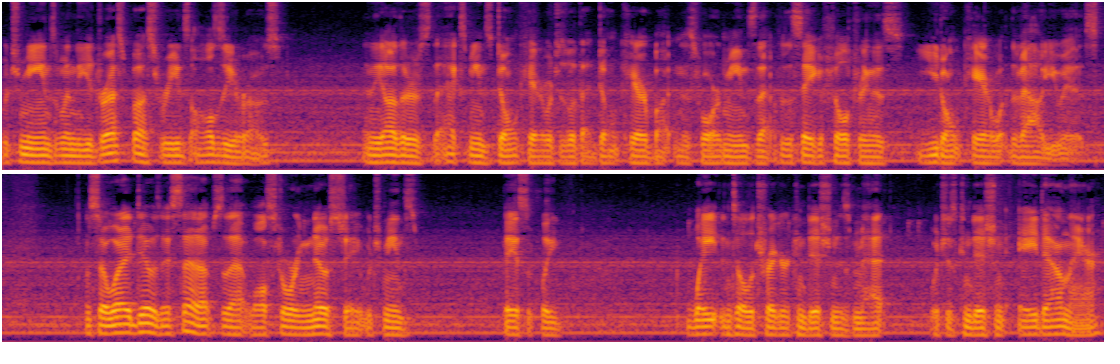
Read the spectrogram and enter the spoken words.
which means when the address bus reads all zeros, and the others, the X means don't care, which is what that don't care button is for. It means that for the sake of filtering this, you don't care what the value is. And so what I did was I set up so that while storing no state, which means basically wait until the trigger condition is met, which is condition A down there.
